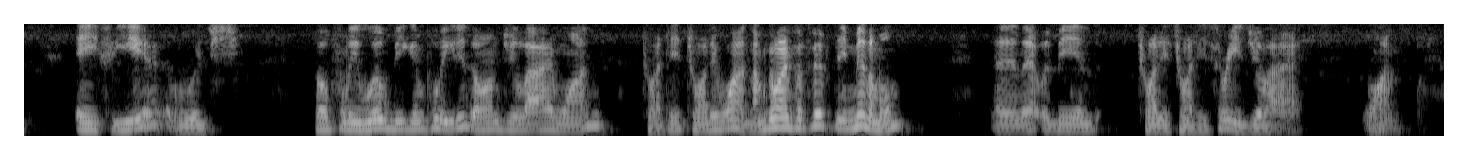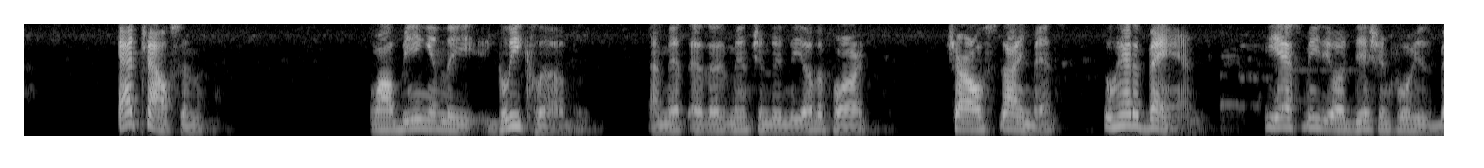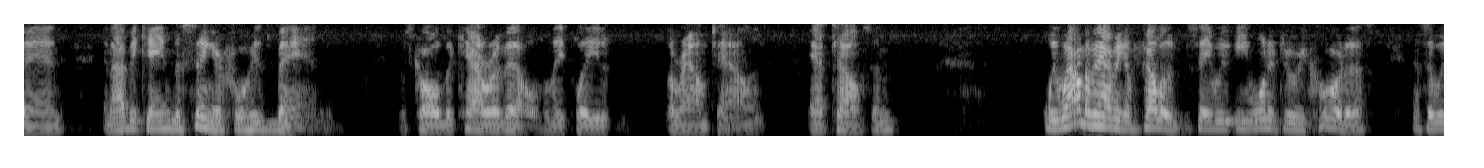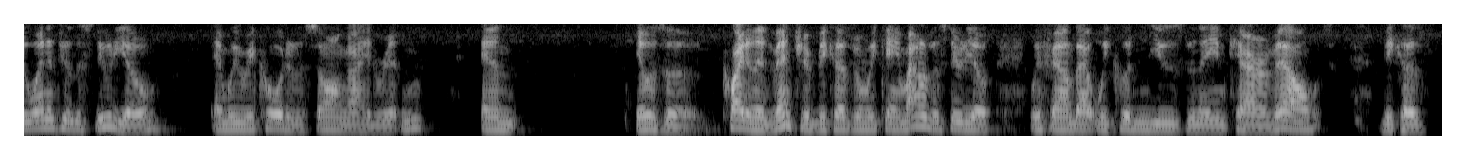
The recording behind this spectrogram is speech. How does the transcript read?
year, which hopefully will be completed on July 1, 2021. I'm going for 50 minimum, and that would be in 2023, July 1. At Towson, while being in the Glee Club, I met, as I mentioned in the other part, Charles Steinmetz, who had a band. He asked me to audition for his band, and I became the singer for his band. It was called the Caravels, and they played around town at Towson. We wound up having a fellow say we, he wanted to record us, and so we went into the studio and we recorded a song I had written, and it was a quite an adventure because when we came out of the studio, we found out we couldn't use the name Caravels because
